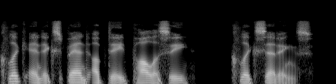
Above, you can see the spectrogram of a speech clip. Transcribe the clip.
Click and expand Update Policy, click Settings.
